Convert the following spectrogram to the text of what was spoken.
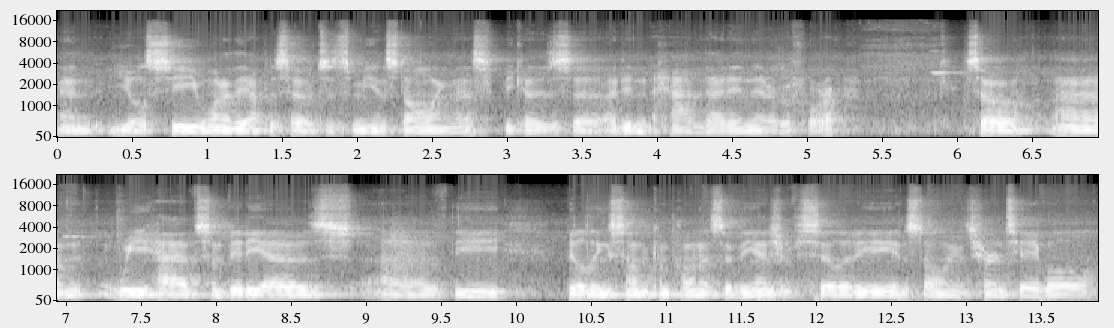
And you'll see one of the episodes is me installing this because uh, I didn't have that in there before. So um, we have some videos of the building some components of the engine facility, installing the turntable,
